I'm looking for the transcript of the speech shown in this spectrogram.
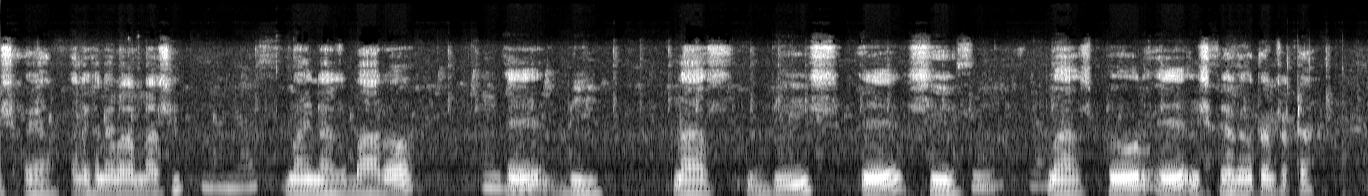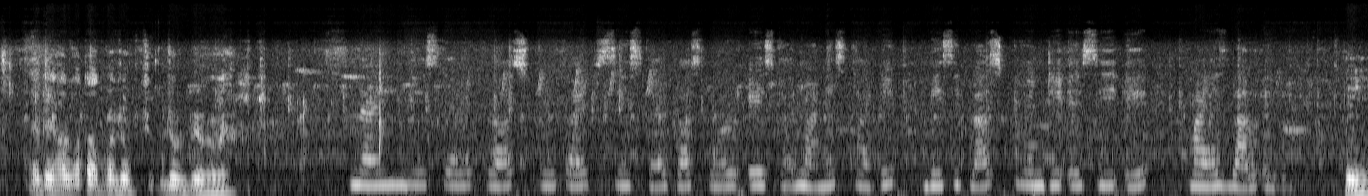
square. তাহলে এখানে আবার আমরা আসি। মাইনাস। বারো এ বি। প্লাস বিশ a c plus four a square. দেখো তো অ্যান্সারটা। এটাই হওয়ার কথা অথবা যোগ যোগ বিয়োগ হবে। Plus two five c square plus four a square minus thirty b c plus twenty a c a minus বারো a b. হুম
